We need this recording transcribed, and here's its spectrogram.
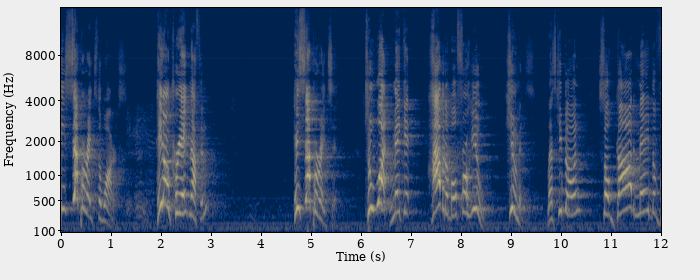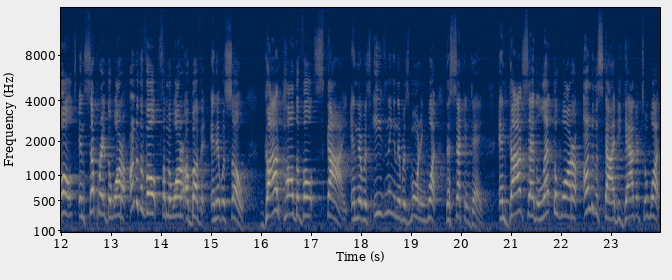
He separates the waters. He don't create nothing. He separates it. To what? Make it habitable for you, humans. Let's keep going. So God made the vault and separated the water under the vault from the water above it. And it was so. God called the vault sky, and there was evening and there was morning, what? The second day. And God said, Let the water under the sky be gathered to what?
